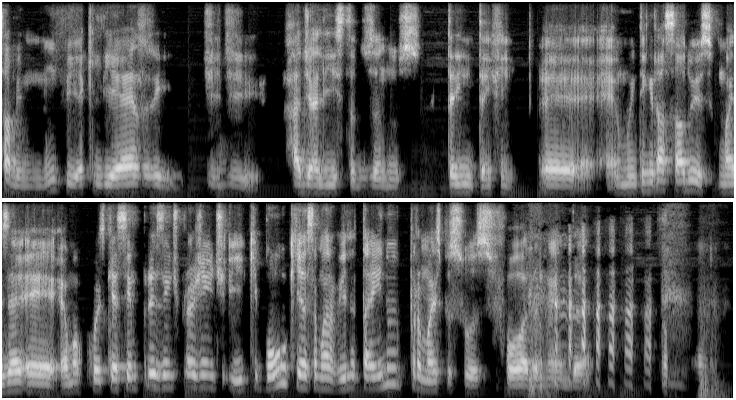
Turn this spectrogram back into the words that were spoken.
sabe, não vê, aquele R de, de radialista dos anos 30, enfim. É, é, muito engraçado isso, mas é, é, é, uma coisa que é sempre presente pra gente. E que bom que essa maravilha tá indo para mais pessoas fora, né? Da...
